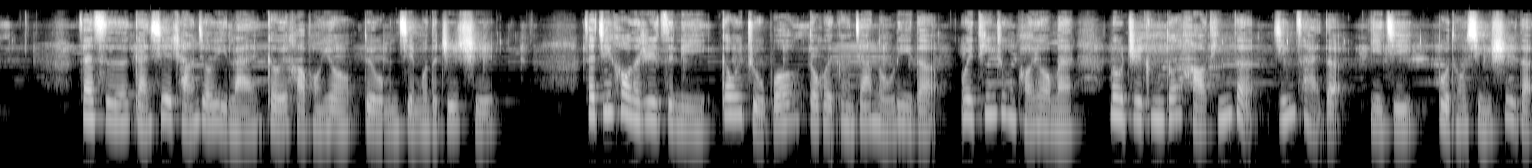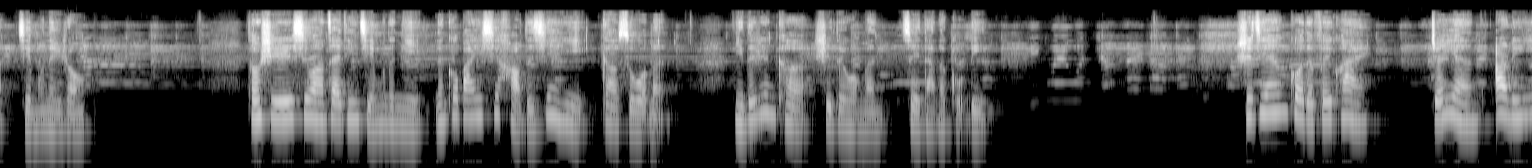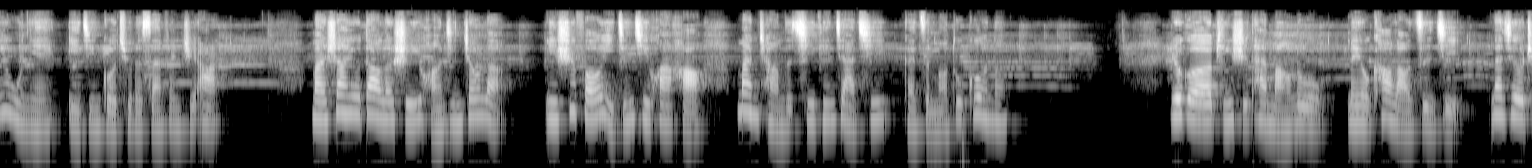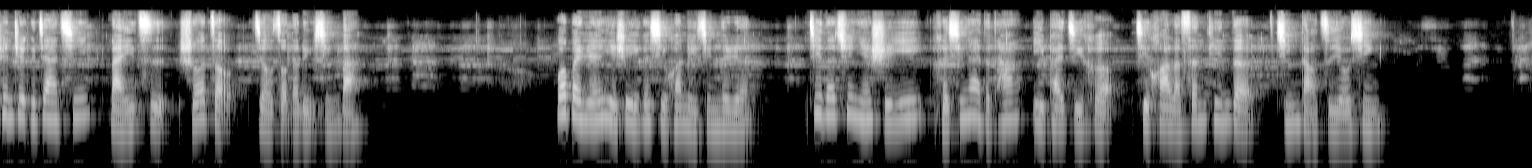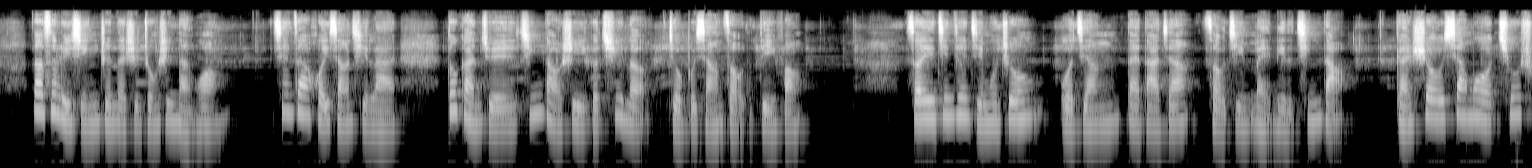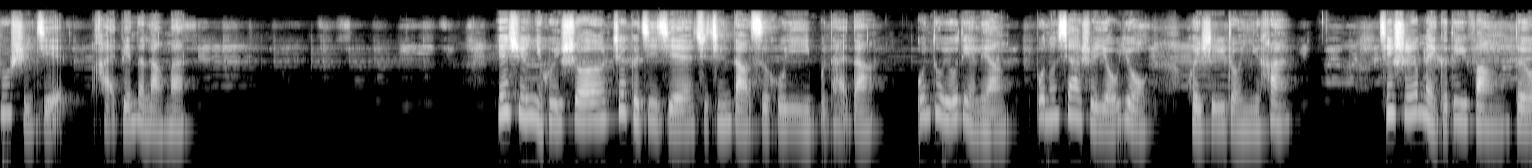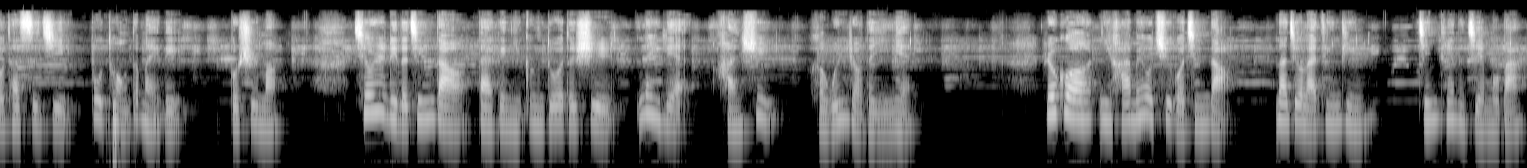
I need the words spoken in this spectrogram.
在此感谢长久以来各位好朋友对我们节目的支持。在今后的日子里，各位主播都会更加努力的为听众朋友们录制更多好听的、精彩的以及不同形式的节目内容。同时，希望在听节目的你能够把一些好的建议告诉我们，你的认可是对我们最大的鼓励。时间过得飞快，转眼二零一五年已经过去了三分之二，马上又到了十一黄金周了。你是否已经计划好漫长的七天假期该怎么度过呢？如果平时太忙碌，没有犒劳自己，那就趁这个假期来一次说走就走的旅行吧。我本人也是一个喜欢旅行的人，记得去年十一和心爱的他一拍即合，计划了三天的青岛自由行。那次旅行真的是终身难忘，现在回想起来，都感觉青岛是一个去了就不想走的地方。所以今天节目中，我将带大家走进美丽的青岛，感受夏末秋初时节海边的浪漫。也许你会说，这个季节去青岛似乎意义不太大，温度有点凉，不能下水游泳会是一种遗憾。其实每个地方都有它四季不同的美丽，不是吗？秋日里的青岛带给你更多的是内敛、含蓄和温柔的一面。如果你还没有去过青岛，那就来听听今天的节目吧。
